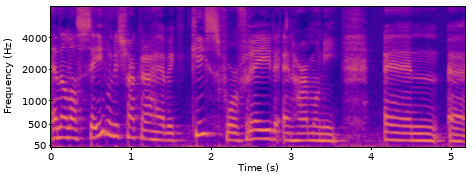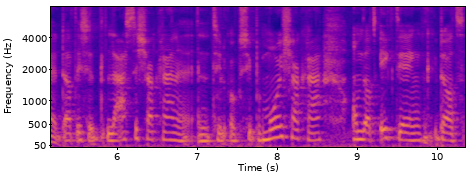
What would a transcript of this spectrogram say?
En dan als zevende chakra heb ik kies voor vrede en harmonie. En uh, dat is het laatste chakra en natuurlijk ook super mooi chakra. Omdat ik denk dat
